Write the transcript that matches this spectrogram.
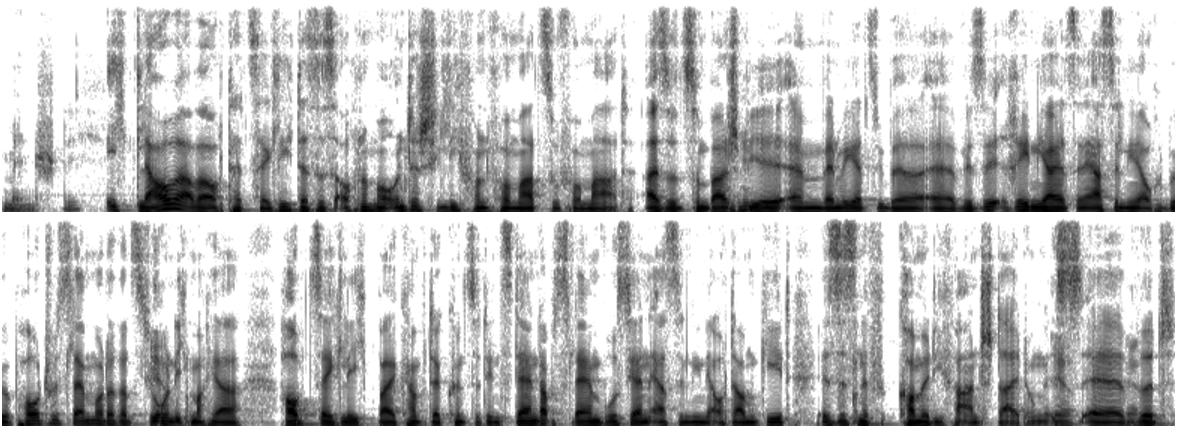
menschlich? Ich glaube aber auch tatsächlich, dass es auch nochmal unterschiedlich von Format zu Format. Also zum Beispiel, mhm. ähm, wenn wir jetzt über, äh, wir reden ja jetzt in erster Linie auch über Poetry Slam Moderation. Ja. Ich mache ja hauptsächlich bei Kampf der Künste den Stand-Up Slam, wo es ja in erster Linie auch darum geht, es ist eine Comedy-Veranstaltung. Ja. Es äh, ja. wird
